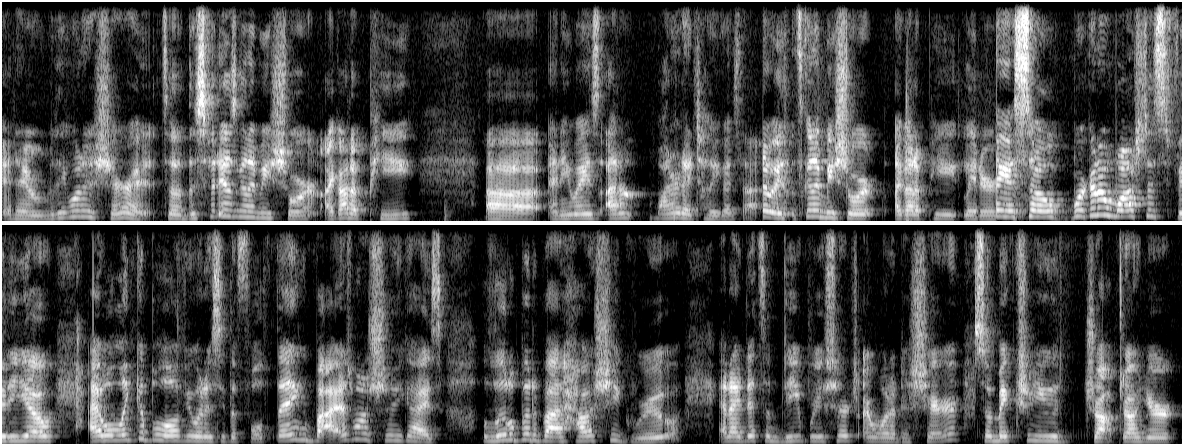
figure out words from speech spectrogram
and I really want to share it. So this video is going to be short. I gotta pee. Uh, anyways, I don't, why did I tell you guys that? Anyways, it's gonna be short. I gotta pee later. Okay, so we're gonna watch this video. I will link it below if you want to see the full thing, but I just want to show you guys a little bit about how she grew and I did some deep research I wanted to share. So make sure you drop down your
